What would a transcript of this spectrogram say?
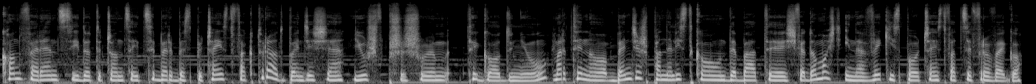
konferencji dotyczącej cyberbezpieczeństwa, która odbędzie się już w przyszłym tygodniu. Martyno, będziesz panelistką debaty Świadomość i nawyki społeczeństwa cyfrowego.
